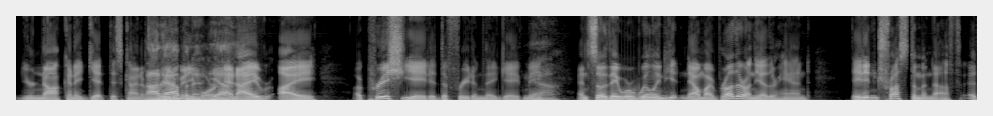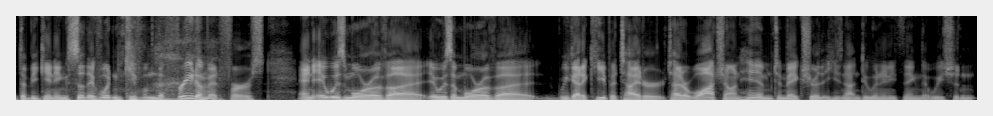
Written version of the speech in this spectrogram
you're not going to get this kind of Not freedom happening, anymore. yeah. And I, I appreciated the freedom they gave me. Yeah. And so they were willing to get, now my brother, on the other hand, they didn't trust him enough at the beginning, so they wouldn't give him the freedom at first. And it was more of a, it was a more of a, we got to keep a tighter, tighter watch on him to make sure that he's not doing anything that we shouldn't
